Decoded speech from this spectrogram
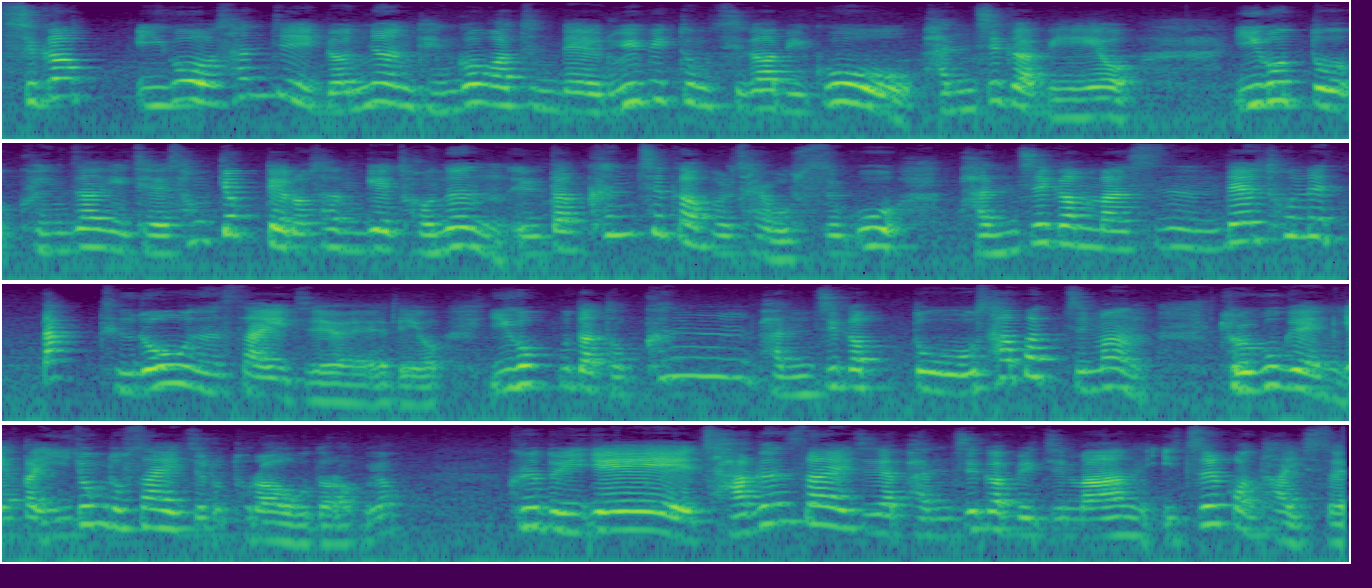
지갑 이거 산지 몇 년 된 것 같은데 루이비통 지갑이고 반지갑이에요. 이것도 굉장히 제 성격대로 산 게 저는 일단 큰 지갑을 잘 못 쓰고 반지갑만 쓰는데 손에 딱 들어오는 사이즈여야 돼요. 이것보다 더 큰 반지갑도 사봤지만 결국엔 약간 이 정도 사이즈로 돌아오더라고요. 그래도 이게 작은 사이즈의 반지갑이지만 있을 건 다 있어요.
